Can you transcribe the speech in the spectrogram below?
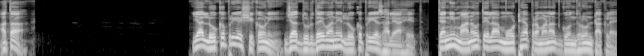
आता या लोकप्रिय शिकवणी ज्या दुर्दैवाने लोकप्रिय झाल्या आहेत त्यांनी मानवतेला मोठ्या प्रमाणात गोंधळून टाकलंय.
